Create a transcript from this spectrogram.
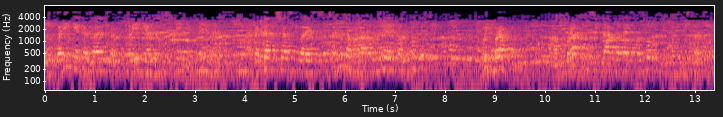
Растворение касается растворения осуществления. Когда душа сливается с Абсолютом, она получает возможность быть брахманом. А брахма всегда обладает способностью к манифестации.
